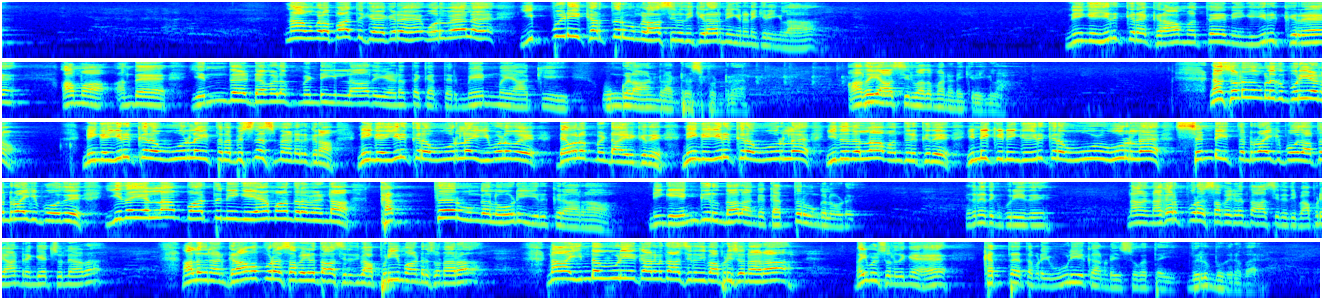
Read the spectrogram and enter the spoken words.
நான் உங்களை பார்த்து கேட்குறேன் ஒருவேளை இப்படி கர்த்தர் உங்களை ஆசீர்வதிக்கிறார் நீங்க நினைக்கிறீங்களா? நீங்க இருக்கிற கிராமத்தை நீங்க இருக்கிற ஆமாம் அந்த எந்த டெவலப்மெண்ட்டும் இல்லாத இடத்த கத்தர் மேன்மையாக்கி உங்களை ஆண்டு அட்ரஸ் பண்ணுறார் அதை ஆசீர்வாதமாக நினைக்கிறீங்களா? நான் சொல்கிறது உங்களுக்கு புரியணும். நீங்கள் இருக்கிற ஊரில் இத்தனை பிஸ்னஸ் மேன் இருக்கிறான். நீங்கள் இருக்கிற ஊரில் இவ்வளவு டெவலப்மெண்ட் ஆகிருக்குது நீங்கள் இருக்கிற ஊரில் இது இதெல்லாம் வந்திருக்குது. இன்றைக்கி நீங்கள் இருக்கிற ஊ- ஊரில் செண்டு இத்தனை ரூபாய்க்கு போகுது அத்தனை ரூபாய்க்கு போகுது. இதையெல்லாம் பார்த்து நீங்கள் ஏமாந்துட வேண்டாம். கத் கத்தர் உங்களோடு இருக்கிறாரா? நீங்கள் எங்கே இருந்தாலும் அங்கே கத்தர் உங்களோடு. எத்தனைத்துக்கு புரியுது? நான் நகர்ப்புற சபைகளை தான் ஆசீர்வதிப்பேன். அப்படி ஆண்டு எங்கேயாச்சும் சொன்னாரா? அல்லது நான் கிராமப்புற சபைகளை தான் ஆசீர்வதிப்பேன். அப்படியும் ஆண்டு சொன்னாரா? நான் இந்த ஊழியக்காரனை தான் ஆசீர்வதிப்பேன். அப்படி சொன்னாரா? பைபிள் சொல்லுதுங்க கத்த தம்முடைய ஊழியக்காரனுடைய சுகத்தை விரும்புகிறவர்.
